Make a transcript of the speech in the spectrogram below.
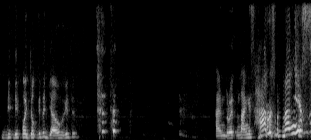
di, di pojok gitu jauh gitu. Android menangis harus menangis!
